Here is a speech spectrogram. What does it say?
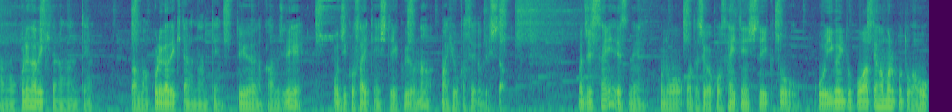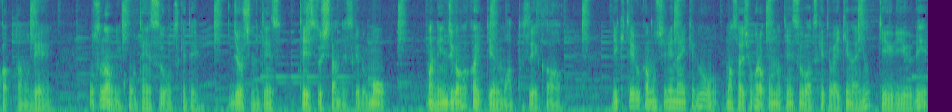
あのこれができたら何点とまあこれができたら何点というような感じで自己採点していくような、まあ、評価制度でした、まあ、実際にですねこの私がこう採点していくとこう意外とこう当てはまることが多かったので素直にこう点数をつけて上司に点数提出したんですけども、まあ、年次が若いっていうのもあったせいかできてるかもしれないけど、まあ、最初からこんな点数はつけてはいけないよっていう理由で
